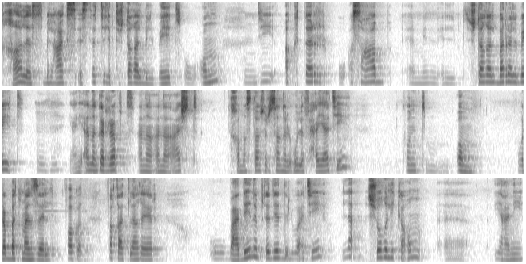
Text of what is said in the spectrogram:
خالص بالعكس الست اللي بتشتغل بالبيت وأم دي أكتر وأصعب من اللي بتشتغل برا البيت. يعني أنا جربت أنا أنا عشت 15 سنة الأولى في حياتي كنت أم وربة منزل. فقط. فقط لا غير. وبعدين ابتديت دلوقتي لا شغلي كأم آه، يعني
